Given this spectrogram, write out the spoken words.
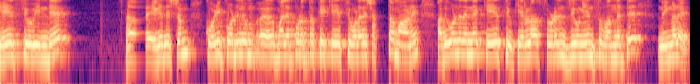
കെ എസ് യുവിന്റെ ഏകദേശം കോഴിക്കോടിലും മലപ്പുറത്തൊക്കെ കെ യു വളരെ ശക്തമാണ്. അതുകൊണ്ട് തന്നെ K S U Kerala students unions വന്നിട്ട് നിങ്ങളെ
